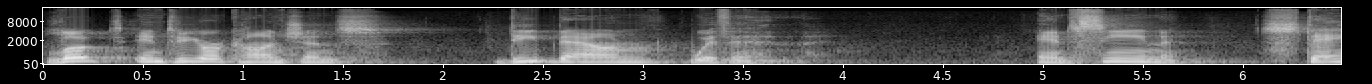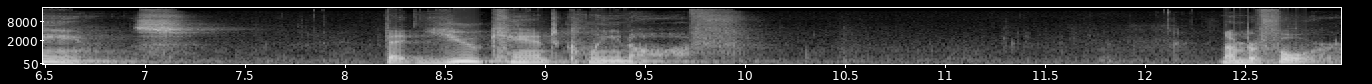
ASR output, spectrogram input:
looked into your conscience deep down within and seen stains that you can't clean off? Number four,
